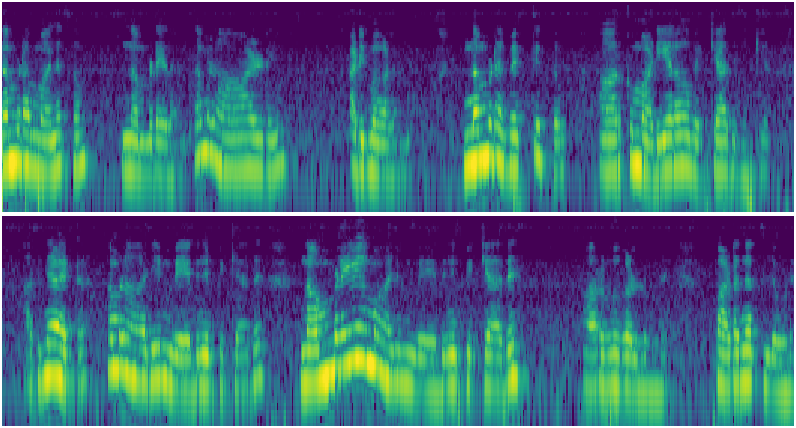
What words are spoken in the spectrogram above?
നമ്മുടെ മനസ്സും നമ്മുടേതാണ്. നമ്മൾ ആരുടെയും അടിമകളല്ല. നമ്മുടെ വ്യക്തിത്വം ആർക്കും അടിയറവ് വയ്ക്കാതിരിക്കുക അതിനായിട്ട് നമ്മൾ ആരെയും വേദനിപ്പിക്കാതെ നമ്മളെയും ആരും വേദനിപ്പിക്കാതെ അറിവുകളിലൂടെ പഠനത്തിലൂടെ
